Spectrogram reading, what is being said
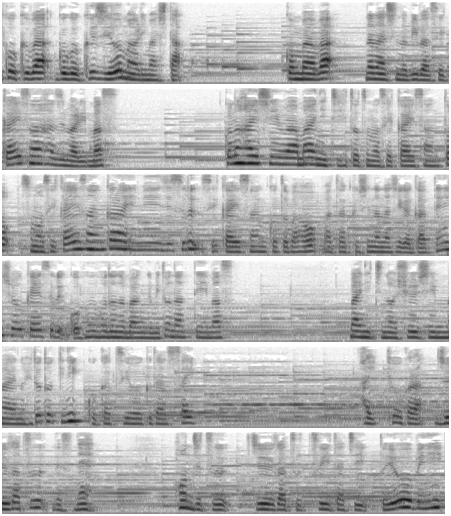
刻は午後9時を回りました。こんばんは。七種のビバ世界遺産始まります。この配信は毎日一つの世界遺産とその世界遺産からイメージする世界遺産言葉を私七種が勝手に紹介する5分ほどの番組となっています。毎日の就寝前のひとときにご活用ください。はい今日から10月ですね。本日10月1日土曜日に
